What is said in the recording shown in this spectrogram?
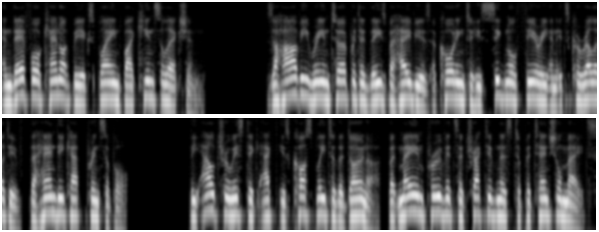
and therefore cannot be explained by kin selection. Zahavi reinterpreted these behaviors according to his signal theory and its correlative, the handicap principle. The altruistic act is costly to the donor, but may improve its attractiveness to potential mates.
